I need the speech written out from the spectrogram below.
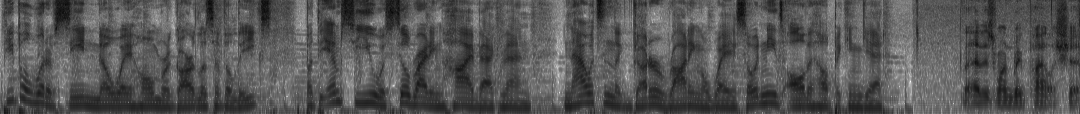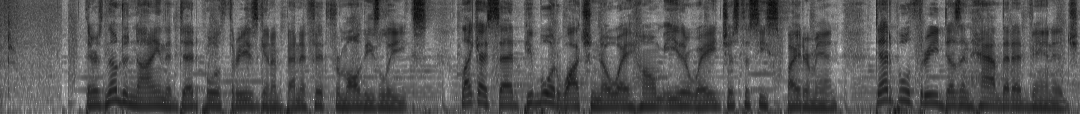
People would have seen No Way Home regardless of the leaks, but the MCU was still riding high back then. Now it's in the gutter rotting away, so it needs all the help it can get. That is one big pile of shit. There's no denying that Deadpool 3 is going to benefit from all these leaks. Like I said, people would watch No Way Home either way just to see Spider-Man. Deadpool 3 doesn't have that advantage.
